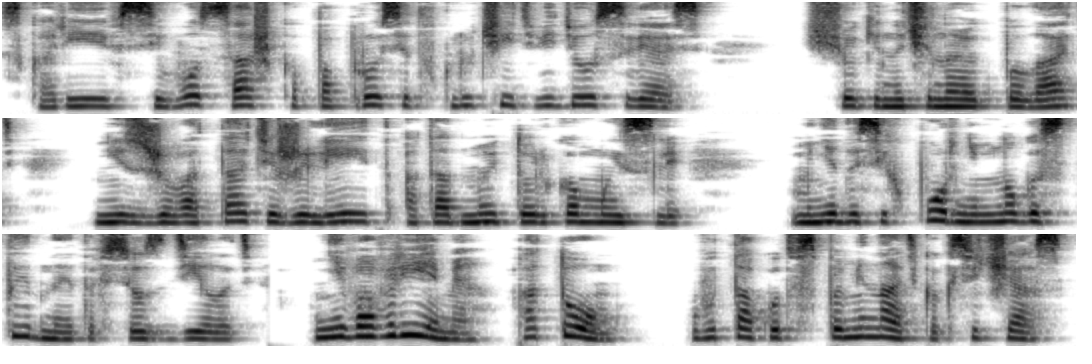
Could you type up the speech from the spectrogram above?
Скорее всего, Сашка попросит включить видеосвязь. Щеки начинают пылать, низ живота тяжелеет от одной только мысли. Мне до сих пор немного стыдно это все сделать. Не во время, потом. Вот так вот вспоминать, как сейчас.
